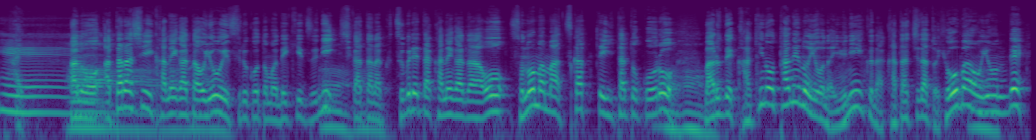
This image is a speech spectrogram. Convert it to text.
へー。あの新しい金型を用意することもできずに仕方なく潰れた金型をそのまま使っていたところまるで柿の種のようなユニークな形だと評判を読んで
